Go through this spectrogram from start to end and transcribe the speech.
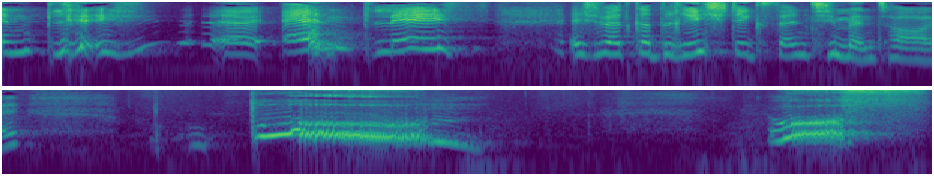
endlich. Äh, endlich. Ich werde gerade richtig sentimental. Boom! Uff!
